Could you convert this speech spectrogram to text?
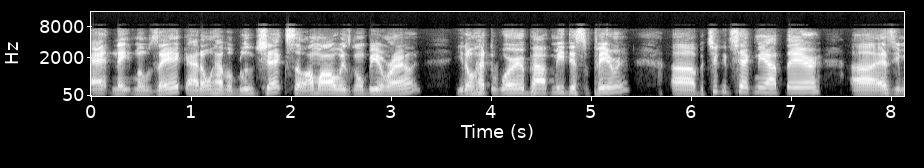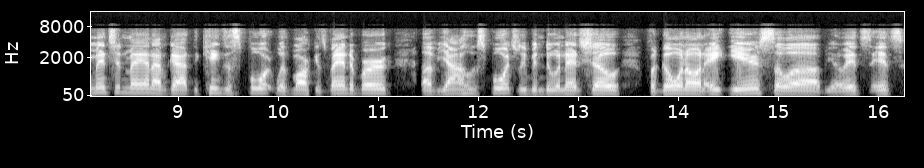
at Nate Mosaic. I don't have a blue check, so I'm always going to be around. You don't have to worry about me disappearing. Uh, but you can check me out there. Uh, as you mentioned, man, I've got the Kings of Sport with Marcus Vanderberg of Yahoo Sports. We've been doing that show for going on eight years, so uh, you know it's it's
